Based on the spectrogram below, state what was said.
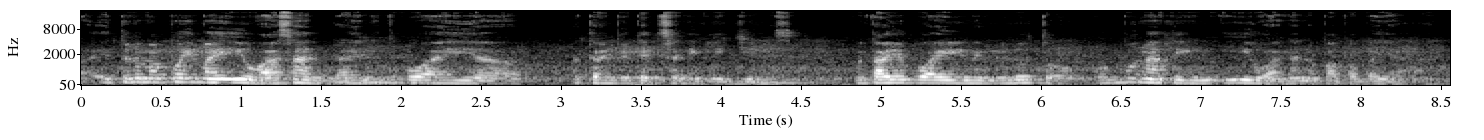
ah, ito naman po ay may iwasan dahil ito po ay ah, attributed sa negligence. Kung tayo po ay nagluluto, huwag po nating iiwanan o papabayaan.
